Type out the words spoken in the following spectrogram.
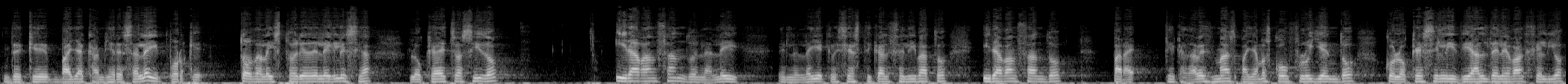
de que vaya a cambiar esa ley, porque toda la historia de la Iglesia lo que ha hecho ha sido ir avanzando en la ley, en la ley eclesiástica del celibato, ir avanzando para que cada vez más vayamos confluyendo con lo que es el ideal del Evangelio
